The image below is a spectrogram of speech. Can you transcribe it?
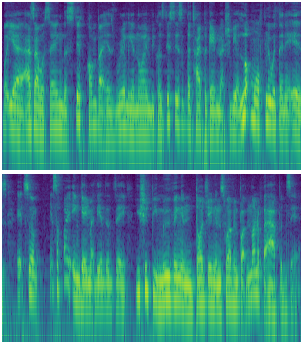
But yeah, as I was saying, the stiff combat is really annoying because this is the type of game that should be a lot more fluid than it is. It's a it's a fighting game at the end of the day. You should be moving and dodging and swerving, but none of that happens here.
